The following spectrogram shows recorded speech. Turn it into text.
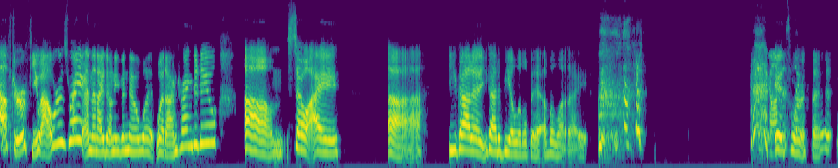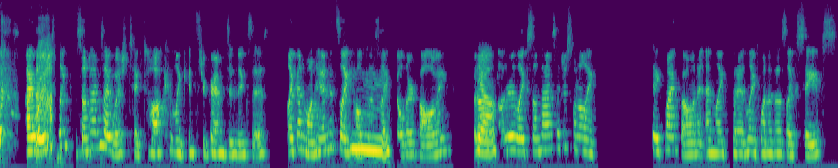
after a few hours right? And then i don't even know what what i'm trying to do. Um so i uh you gotta you gotta be a little bit of a luddite honest, it's worth it. I wish like sometimes I wish TikTok and like Instagram didn't exist. Like on one hand, it's like help us Mm. like build our following, but Yeah. on the other, like sometimes I just want to like take my phone and like put it in like one of those like safes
